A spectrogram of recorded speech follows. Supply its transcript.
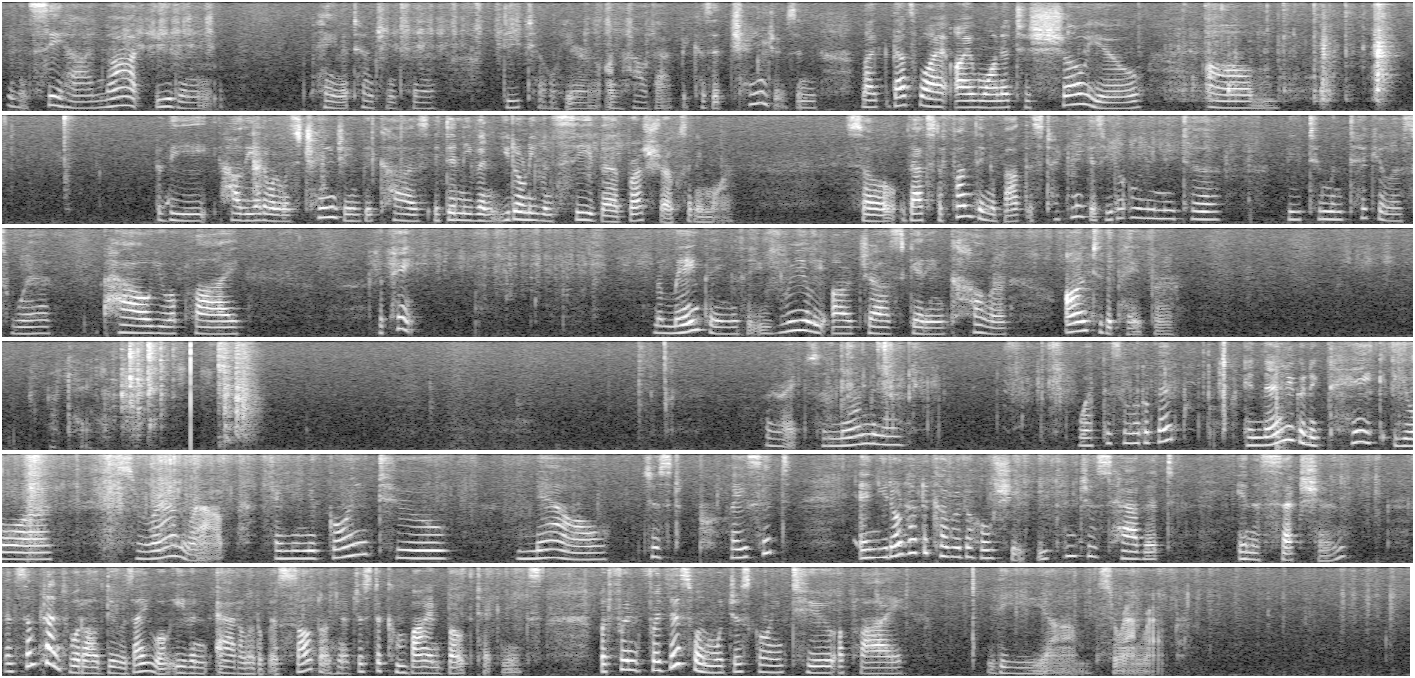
You can see how I'm not even paying attention to detail here on how that because it changes and like that's why I wanted to show you um, the how the other one was changing because it didn't even you don't even see the brush strokes anymore. So that's the fun thing about this technique is you don't really need to be too meticulous with how you apply the paint. The main thing is that you really are just getting color onto the paper. Okay. Alright, so now I'm going to wet this a little bit. And then you're going to take your saran wrap and then you're going to now just place it and you don't have to cover the whole sheet. You can just have it in a section. And sometimes what I'll do is I will even add a little bit of salt on here just to combine both techniques. But for, for this one, we're just going to apply the um, saran wrap.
